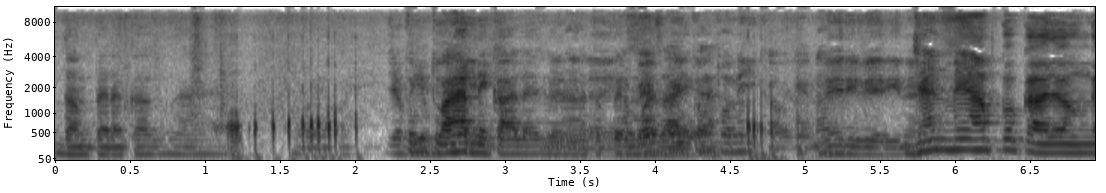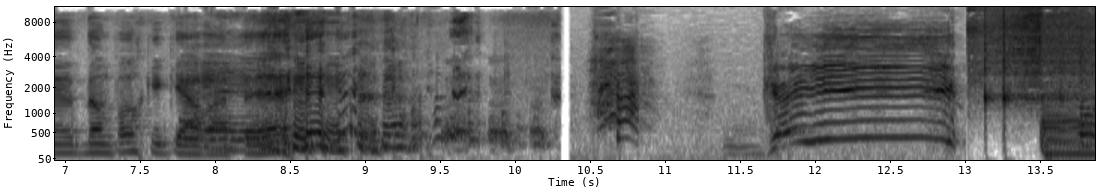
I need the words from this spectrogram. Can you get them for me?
दम पे रखा हुआ है। जब ये बाहर निकाला जाए तो फिर मज़ा तुम आएगा। तो नहीं खाओगे ना। वेरी वेरी जन मैं आपको कहा जाऊँगा एकदम पोख की क्या बात है? शाह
